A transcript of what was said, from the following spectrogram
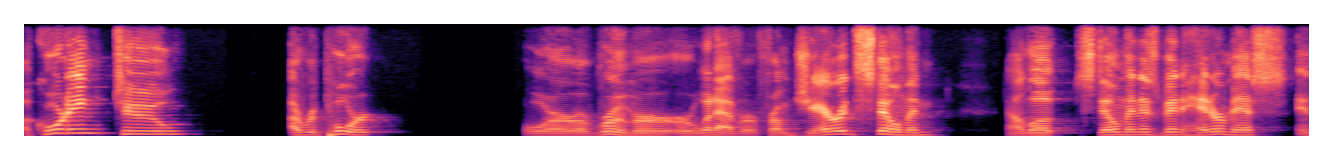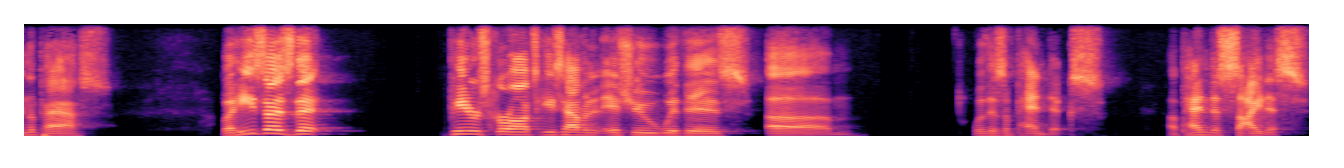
according to a report or a rumor or whatever from Jared Stillman. Now, look, Stillman has been hit or miss in the past, but he says that Peter Skoronski is having an issue with his um, with his appendix, appendicitis.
